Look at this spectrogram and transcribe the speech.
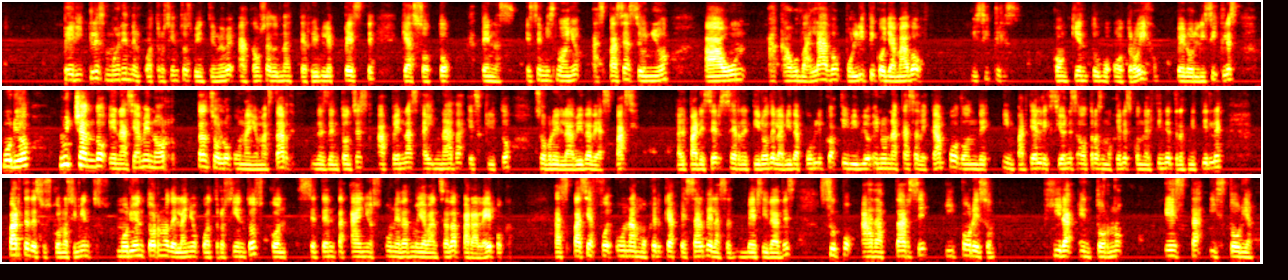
Pericles muere en el 429 a causa de una terrible peste que azotó Atenas. Ese mismo año, Aspasia se unió a un acaudalado político llamado Lisicles, con quien tuvo otro hijo, pero Lisicles murió luchando en Asia Menor tan solo un año más tarde. Desde entonces apenas hay nada escrito sobre la vida de Aspasia. Al parecer se retiró de la vida pública y vivió en una casa de campo donde impartía lecciones a otras mujeres con el fin de transmitirle parte de sus conocimientos. Murió en torno del año 400 con 70 años, una edad muy avanzada para la época. Aspasia fue una mujer que a pesar de las adversidades supo adaptarse y por eso gira en torno esta historia,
